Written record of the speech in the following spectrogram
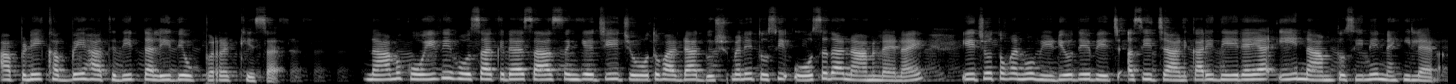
ਆਪਣੇ ਖੱਬੇ ਹੱਥ ਦੀ ਤਲੀ ਦੇ ਉੱਪਰ ਰੱਖੇ ਸਨ। ਨਾਮ ਕੋਈ ਵੀ ਹੋ ਸਕਦਾ ਹੈ। ਸਾਧ ਸੰਗਤ ਜੀ, ਜੋ ਤੁਹਾਡਾ ਦੁਸ਼ਮਣ ਹੈ, ਤੁਸੀਂ ਉਸ ਦਾ ਨਾਮ ਲੈਣਾ ਹੈ। ਇਹ ਜੋ ਤੁਹਾਨੂੰ ਵੀਡੀਓ ਦੇ ਵਿੱਚ ਅਸੀਂ ਜਾਣਕਾਰੀ ਦੇ ਰਹੇ ਆ ਇਹ ਨਾਮ ਤੁਸੀਂ ਨੇ ਨਹੀਂ ਲੈਣਾ।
